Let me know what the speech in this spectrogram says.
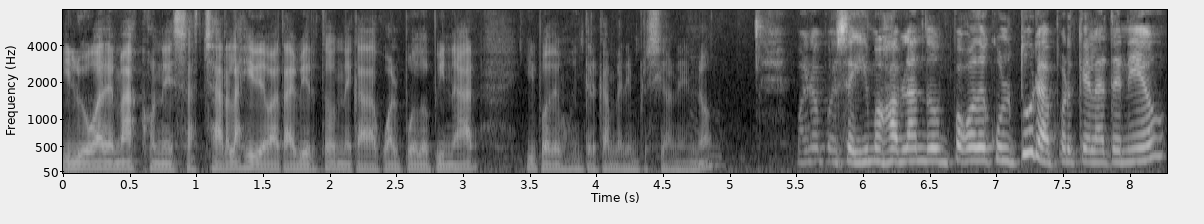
y luego además con esas charlas y debate abierto donde cada cual puede opinar y podemos intercambiar impresiones, ¿no? Bueno, pues seguimos hablando un poco de cultura, porque el Ateneo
